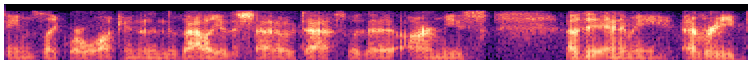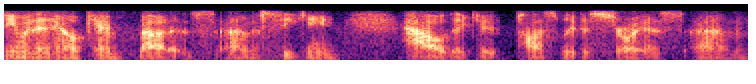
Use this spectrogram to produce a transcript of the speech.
seems like we're walking in the valley of the shadow of death with the armies of the enemy. Every demon in hell camp about us, um, seeking how they could possibly destroy us, um,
